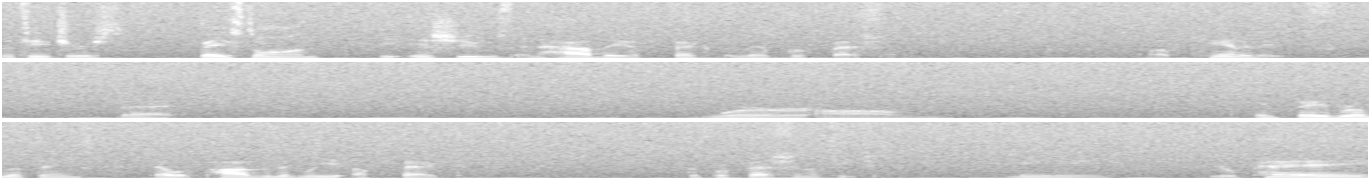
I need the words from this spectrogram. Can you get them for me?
the teachers based on the issues and how they affect their profession of candidates that were um, in favor of the things that would positively affect the profession of teaching, meaning your pay,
